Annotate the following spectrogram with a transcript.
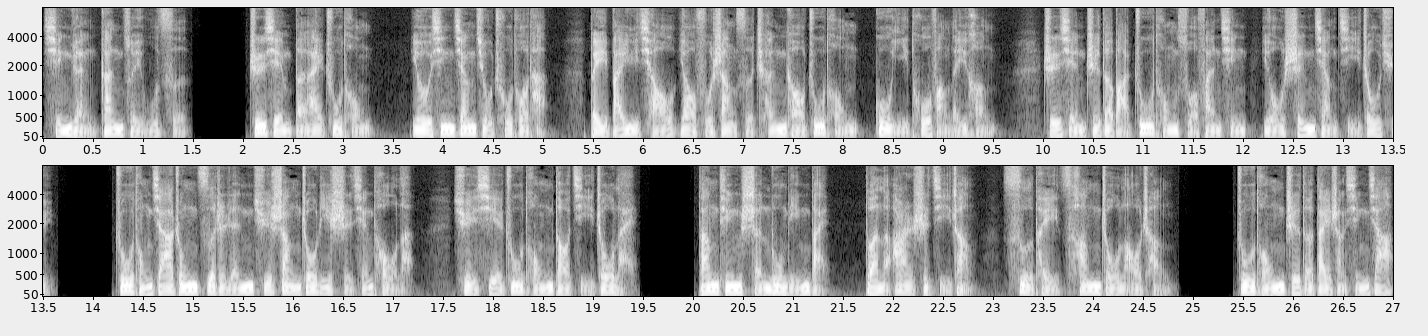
情愿甘罪无辞。”知县本爱朱仝，有心将就出脱他，被白玉桥要府上司陈告朱仝故意托访雷横，知县只得把朱仝所犯情由身降济州去。朱仝家中自着人去上州里使钱透了，却谢朱仝到济州来。当听沈禄明白，断了二十几丈。赐配沧州牢城，朱仝只得带上行家，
